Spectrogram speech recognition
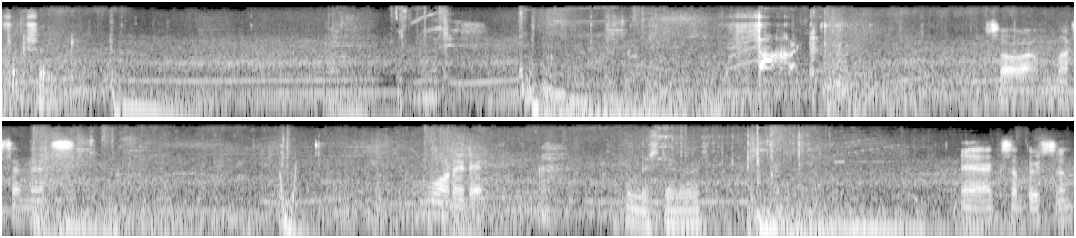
Fuck's sake. So that massive miss. What did it? You missed anyway. Yeah, because I boosted him.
